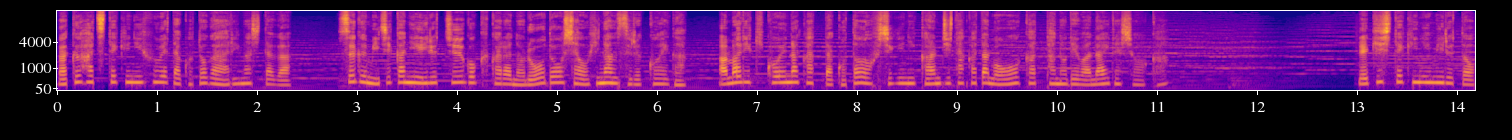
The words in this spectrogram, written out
爆発的に増えたことがありましたが、すぐ身近にいる中国からの労働者を非難する声があまり聞こえなかったことを不思議に感じた方も多かったのではないでしょうか。歴史的に見ると、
